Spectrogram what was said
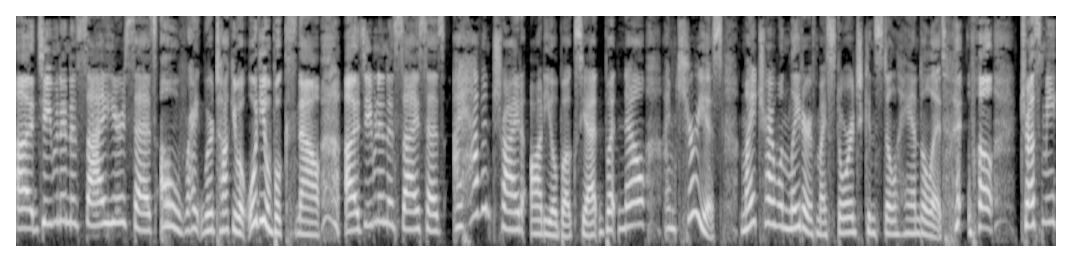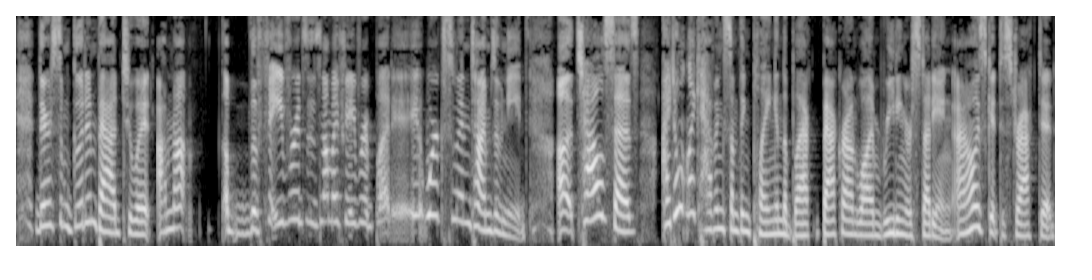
Uh, Jamin and Asai here says, oh right, we're talking about audiobooks now. Uh, Jamin and Asai says, I haven't tried audiobooks yet, but now I'm curious. Might try one later if my storage can still handle it. well, trust me, there's some good and bad to it. I'm not uh, the favorites is not my favorite, but it, it works in times of need. Uh, Charles says, I don't like having something playing in the black background while I'm reading or studying. I always get distracted.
